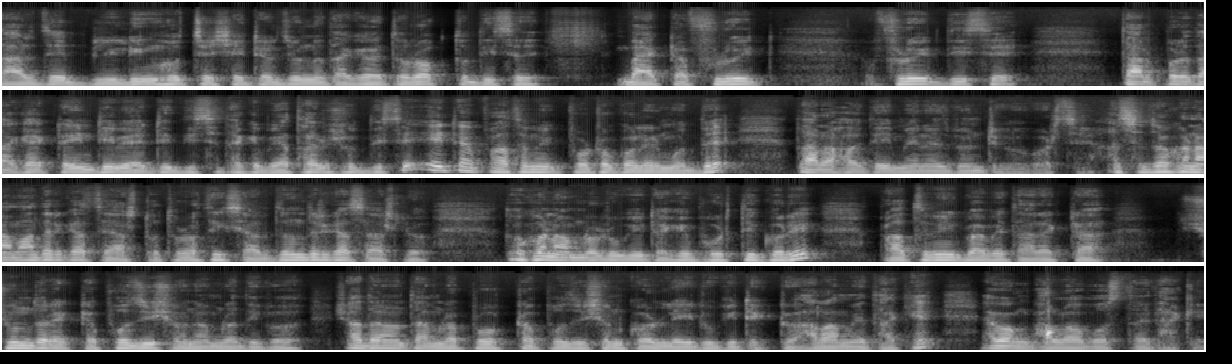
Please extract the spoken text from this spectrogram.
তার যে ব্লিডিং হচ্ছে সেটার জন্য তাকে হয়তো রক্ত দিছে বা একটা ফ্লুইড ফ্লুইড দিছে, তারপরে তাকে একটা অ্যান্টিবায়োটিক দিছে, তাকে ব্যথার ওষুধ দিছে, এটা প্রাথমিক প্রোটোকলের মধ্যে তারা হয়তো এই ম্যানেজমেন্টটুকু করছে। আচ্ছা যখন আমাদের কাছে আসলো থোরাথিক সার্জনদের কাছে আসলো, তখন আমরা রুগীটাকে ভর্তি করে প্রাথমিকভাবে তার একটা সুন্দর একটা পজিশন আমরা দিব। সাধারণত আমরা প্রোপটা পজিশন করলে এই রুগীটা একটু আরামে থাকে এবং ভালো অবস্থায় থাকে।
